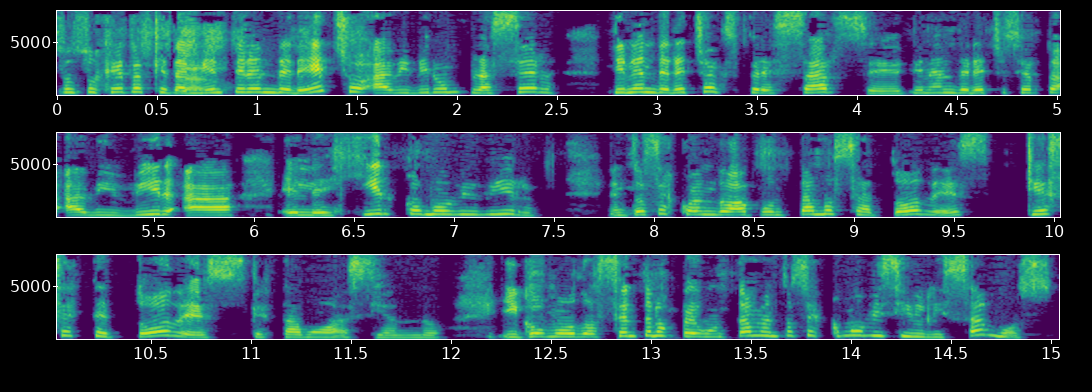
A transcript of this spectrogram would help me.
son sujetos que también tienen derecho a vivir un placer, tienen derecho a expresarse, tienen derecho, ¿cierto?, a vivir, a elegir cómo vivir. Entonces, cuando apuntamos a todes, ¿qué es este todes que estamos haciendo? Y como docente nos preguntamos, entonces, ¿cómo visibilizamos?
